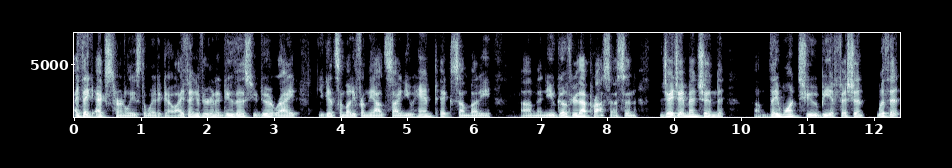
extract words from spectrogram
I think externally is the way to go. I think if you're going to do this, you do it right. You get somebody from the outside, you handpick somebody, um, and you go through that process. And JJ mentioned um, they want to be efficient with it,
